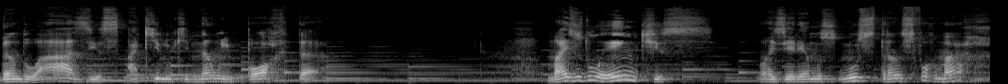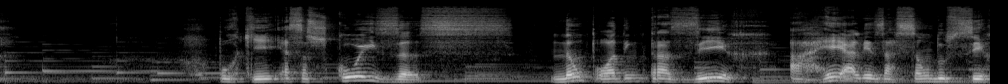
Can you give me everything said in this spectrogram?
dando ases àquilo que não importa, mais doentes nós iremos nos transformar porque essas coisas não podem trazer a realização do ser.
